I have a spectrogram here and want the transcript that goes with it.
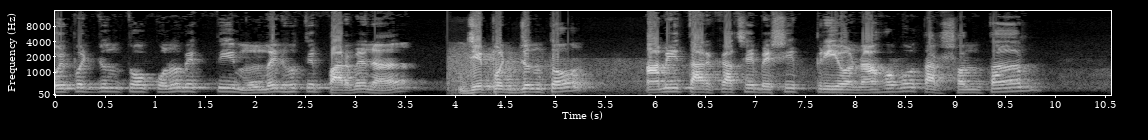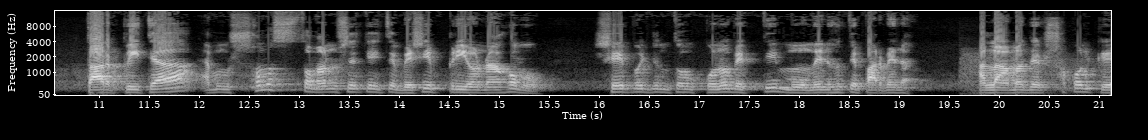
ওই পর্যন্ত কোনো ব্যক্তি মুমেন হতে পারবে না। যে পর্যন্ত আমি তার কাছে বেশি প্রিয় না হব তার সন্তান তার পিতা এবং সমস্ত মানুষের চাইতে বেশি প্রিয় না হব সে পর্যন্ত কোনো ব্যক্তি মোমেন হতে পারবে না। আল্লাহ আমাদের সকলকে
